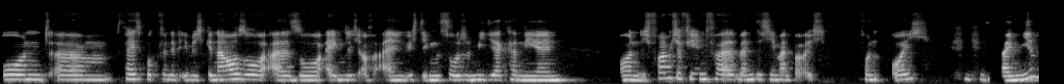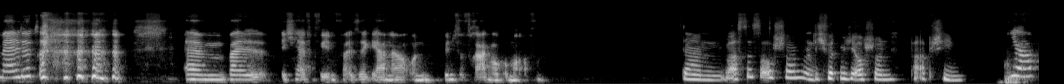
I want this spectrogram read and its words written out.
und ähm, Facebook findet ihr mich genauso, also eigentlich auf allen wichtigen Social-Media-Kanälen. Und ich freue mich auf jeden Fall, wenn sich jemand bei euch, von euch, bei mir meldet, ähm, weil ich helfe auf jeden Fall sehr gerne und bin für Fragen auch immer offen. Dann war es das auch schon und ich würde mich auch schon verabschieden. Ja,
